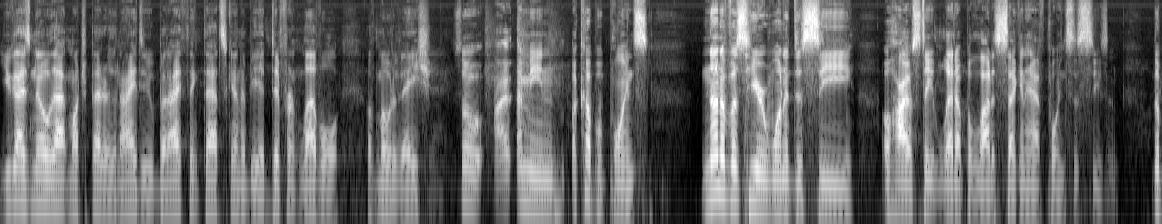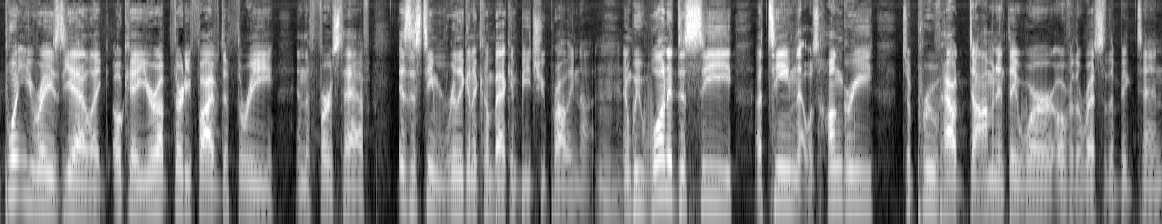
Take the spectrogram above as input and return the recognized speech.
you guys know that much better than I do, but I think that's going to be a different level of motivation. So I, I mean, a couple points. None of us here wanted to see Ohio State let up a lot of second half points this season. The point you raised, yeah, like okay, you're up 35 to three in the first half. Is this team really going to come back and beat you? Probably not. And we wanted to see a team that was hungry to prove how dominant they were over the rest of the Big Ten,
